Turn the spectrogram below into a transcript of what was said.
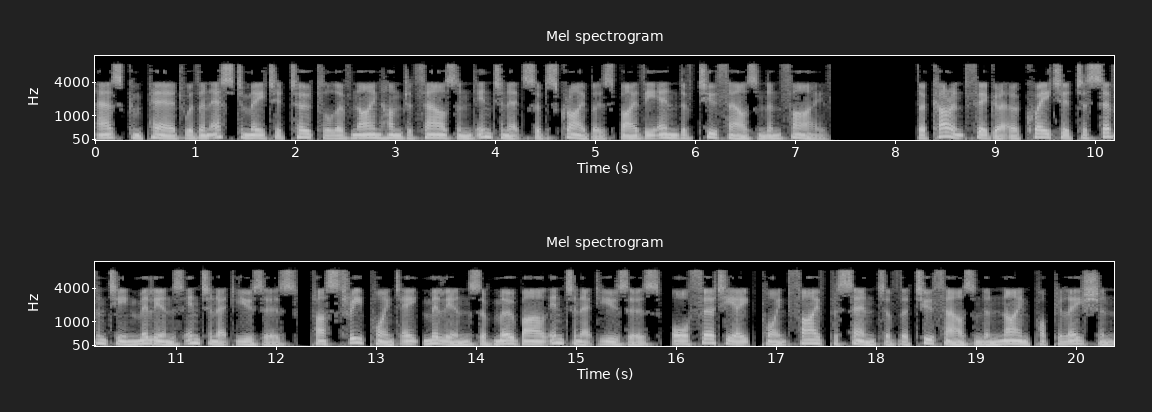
as compared with an estimated total of 900,000 Internet subscribers by the end of 2005. The current figure equated to 17 millions Internet users, plus 3.8 millions of mobile Internet users, or 38.5% of the 2009 population,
